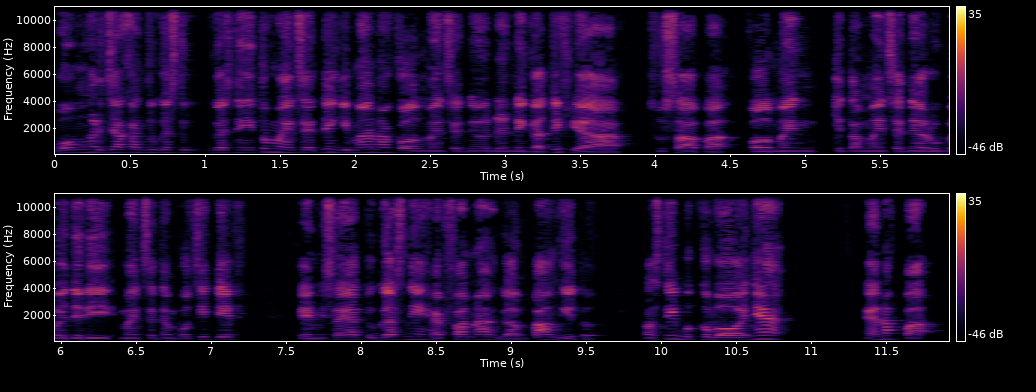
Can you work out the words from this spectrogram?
mau mengerjakan tugas-tugasnya itu mindsetnya gimana. Kalau mindsetnya udah negatif ya susah pak. Kalau main kita mindsetnya rubah jadi mindset yang positif. Kayak misalnya tugas nih have fun ah gampang gitu. Pasti ke bawahnya enak pak.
